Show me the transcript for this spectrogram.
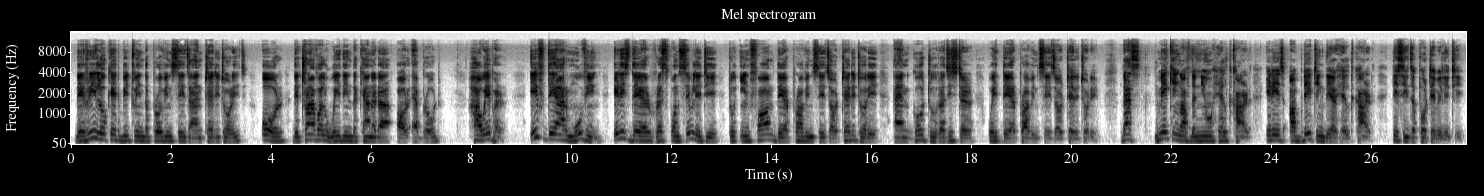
they relocate between the provinces and territories, or they travel within the Canada or abroad. However, if they are moving, it is their responsibility to inform their provinces or territory and go to register with their provinces or territory. That's making of the new health card. It is updating their health card. This is a portability.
